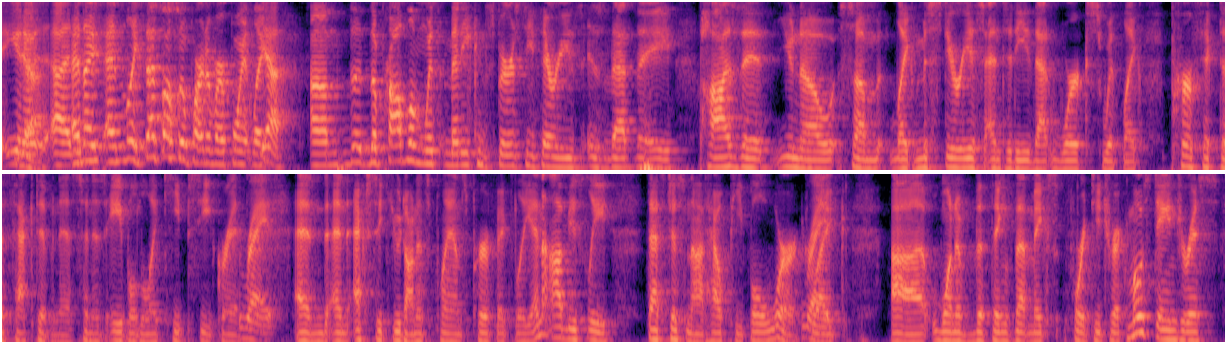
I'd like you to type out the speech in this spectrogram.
you know, Yeah. uh, and I and like that's also part of our point. Like, Yeah. Um, the the problem with many conspiracy theories is that they posit, you know, some like mysterious entity that works with like perfect effectiveness and is able to like keep secrets, Right. And and execute on its plans perfectly. And obviously, that's just not how people work. Right. Like, uh, one of the things that makes Fort Detrick most dangerous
